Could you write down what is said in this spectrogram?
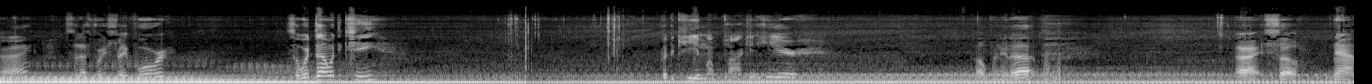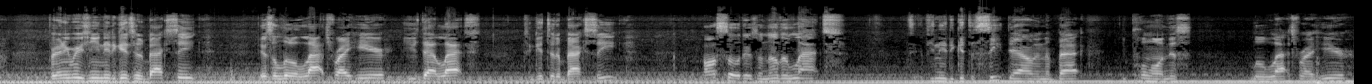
All right. So that's pretty straightforward. So we're done with the key. Put the key in my pocket here. Open it up. All right. So now, for any reason you need to get to the back seat, there's a little latch right here. Use that latch to get to the back seat. Also, there's another latch. If you need to get the seat down in the back, you pull on this little latch right here.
